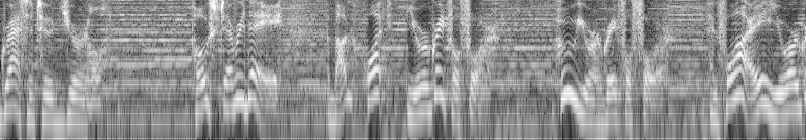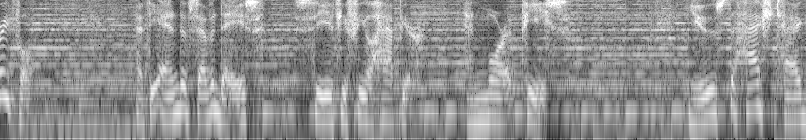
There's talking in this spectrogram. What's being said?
gratitude journal. Post every day about what you are grateful for, who you are grateful for, and why you are grateful. At the end of seven days, see if you feel happier and more at peace. Use the hashtag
